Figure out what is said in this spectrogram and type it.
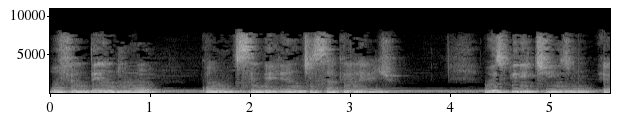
ofendendo-o com semelhante sacrilégio. O Espiritismo é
